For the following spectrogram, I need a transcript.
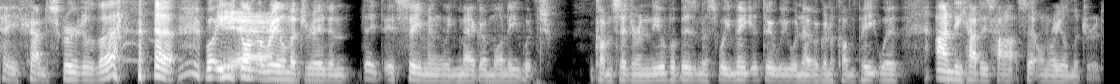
He kind of screwed us there. but he's yeah. gone to Real Madrid and it, it's seemingly mega money, which, considering the other business we need to do, we were never going to compete with. And he had his heart set on Real Madrid.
